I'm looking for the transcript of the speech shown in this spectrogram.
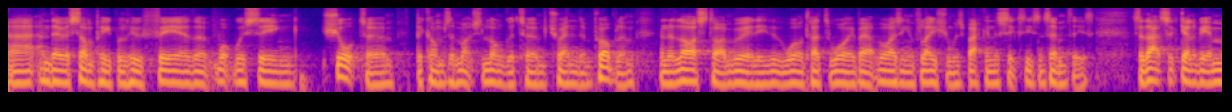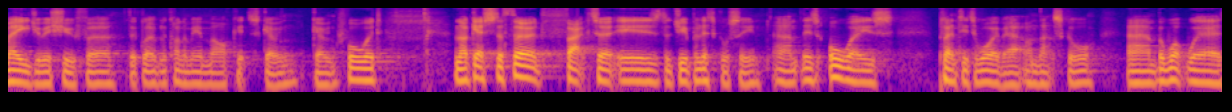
Uh, and there are some people who fear that what we're seeing short term becomes a much longer term trend and problem. And the last time, really, the world had to worry about rising inflation was back in the 60s and 70s. So that's going to be a major issue for the global economy and markets going, going forward. And I guess the third factor is the geopolitical scene. Um, there's always plenty to worry about on that score. Um, but what we're,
